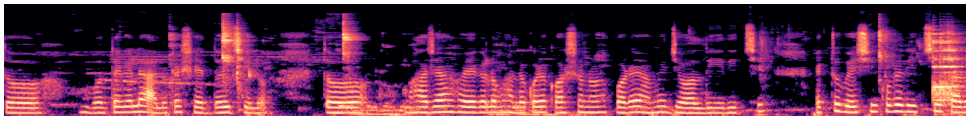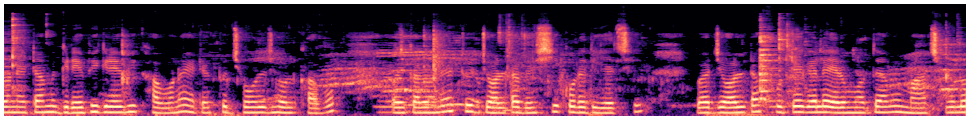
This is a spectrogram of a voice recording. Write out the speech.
তো বলতে গেলে আলুটা সেদ্ধই ছিল। তো ভাজা হয়ে গেল, ভালো করে কষানোর পরে আমি জল দিয়ে দিচ্ছি। একটু বেশি করে দিচ্ছি কারণ এটা আমি গ্রেভি গ্রেভি খাব না, এটা একটু ঝোল ঝোল খাব। ওই কারণে একটু জলটা বেশি করে দিয়েছি। এবার জলটা ফুটে গেলে এর মধ্যে আমি মাছগুলো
